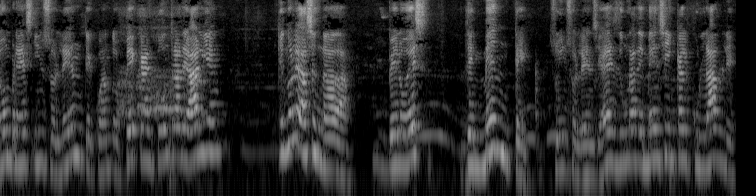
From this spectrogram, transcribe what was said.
hombre es insolente cuando peca en contra de alguien que no le hace nada, pero es demente su insolencia, es de una demencia incalculable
